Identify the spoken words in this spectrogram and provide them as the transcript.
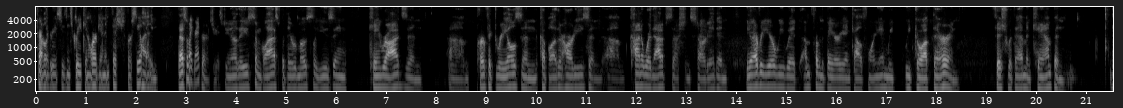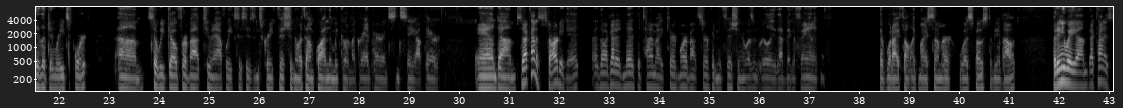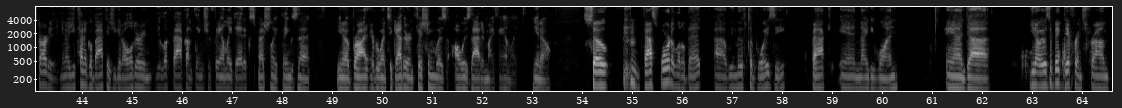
traveled to Susan's Creek in Oregon and fished for steelhead. And that's what my grandparents used. You know, they used some glass, but they were mostly using cane rods and um, perfect reels and a couple other hardies and um, kind of where that obsession started. And you know every year we would i'm from the bay area in california and we we'd go up there and fish with them and camp and they lived in reedsport. Um, so we'd go for about two and a half weeks to susan's creek fish in north umpqua and then we'd go to my grandparents and stay out there. And um, so that kind of started it though i got to admit at the time i cared more about surfing than fishing. I wasn't really that big a fan of what I felt like my summer was supposed to be about. But anyway, um, that kind of started. You know, you kind of go back as you get older and you look back on things your family did, especially things that, you know, brought everyone together. And fishing was always that in my family, you know. So fast forward a little bit, uh, we moved to Boise back in 91. And, uh, you know, it was a big difference from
